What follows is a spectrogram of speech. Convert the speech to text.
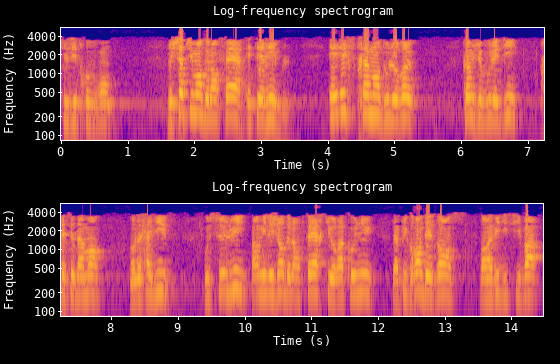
qu'ils y trouveront, le châtiment de l'enfer est terrible et extrêmement douloureux, comme je vous l'ai dit précédemment dans le hadith, où celui parmi les gens de l'enfer qui aura connu la plus grande aisance dans la vie d'ici-bas,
